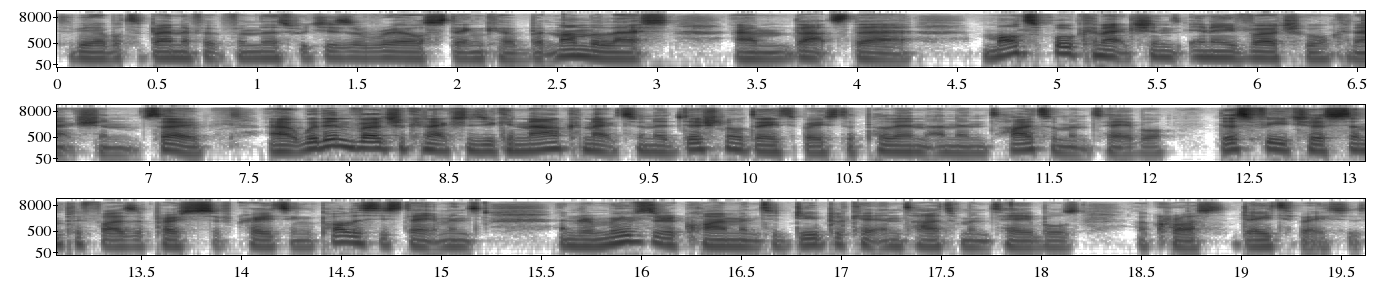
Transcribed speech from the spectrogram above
to be able to benefit from this, which is a real stinker. But nonetheless, um, that's there multiple connections in a virtual connection. So uh, within virtual connections, you can now connect to an additional database to pull in an entitlement table. This feature simplifies the process of creating policy statements and removes the requirement to duplicate entitlement tables across databases.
